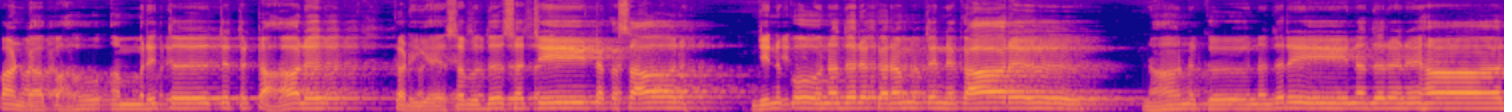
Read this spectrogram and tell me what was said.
ਭਾਂਡਾ ਭਾਉ ਅੰਮ੍ਰਿਤ ਤਿਤ ਢਾਲ ਘੜੀਏ ਸ਼ਬਦ ਸਚੀ ਟਕਸਾਰ। ਜਿਨ ਕੋ ਨਦਰ ਕਰਮ ਤਿਨਕਾਰ ਨਾਨਕ ਨਦਰੇ ਨਦਰ ਨਿਹਾਰ,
